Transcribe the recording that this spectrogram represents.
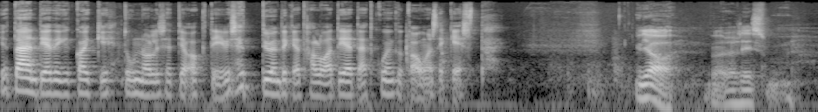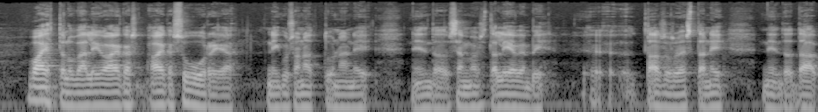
ja tämän tietenkin kaikki tunnolliset ja aktiiviset työntekijät haluaa tietää, että kuinka kauan se kestää. Joo, siis vaihteluväli on aika, aika suuri ja niin kuin sanottuna, niin, niin semmoisesta lievempi tasoisesta, niin, niin tota,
